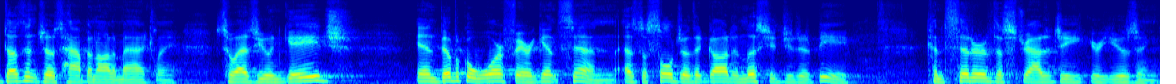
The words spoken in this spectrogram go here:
doesn't just happen automatically. So as you engage in biblical warfare against sin as the soldier that God enlisted you to be, consider the strategy you're using.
